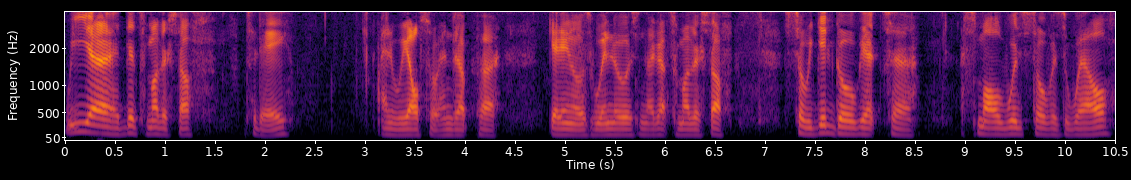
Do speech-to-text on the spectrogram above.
we uh, did some other stuff today, and we also ended up uh, getting those windows, and I got some other stuff. So we did go get uh, a small wood stove as well.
